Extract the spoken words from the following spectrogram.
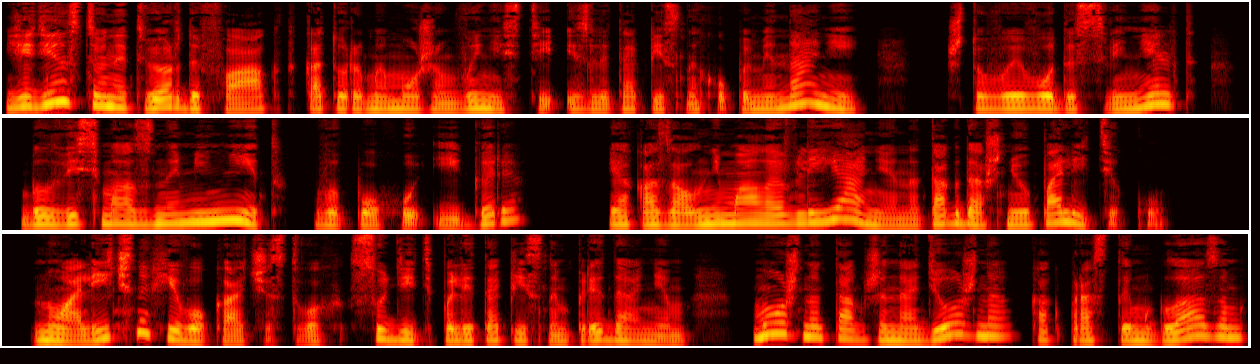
Единственный твердый факт, который мы можем вынести из летописных упоминаний, что воевода Свинельд был весьма знаменит в эпоху Игоря и оказал немалое влияние на тогдашнюю политику. Но о личных его качествах судить по летописным преданиям можно так же надежно, как простым глазом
